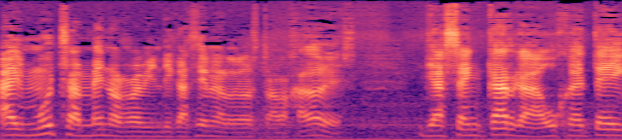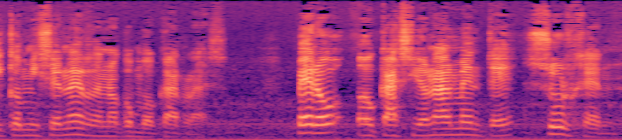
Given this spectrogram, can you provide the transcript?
hay muchas menos reivindicaciones de los trabajadores. Ya se encarga UGT y comisiones de no convocarlas. Pero ocasionalmente surgen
